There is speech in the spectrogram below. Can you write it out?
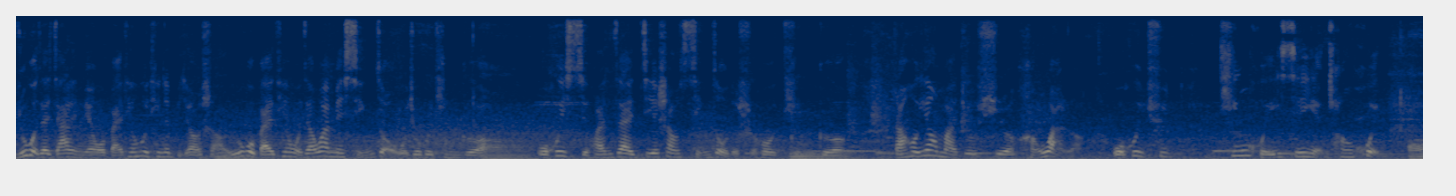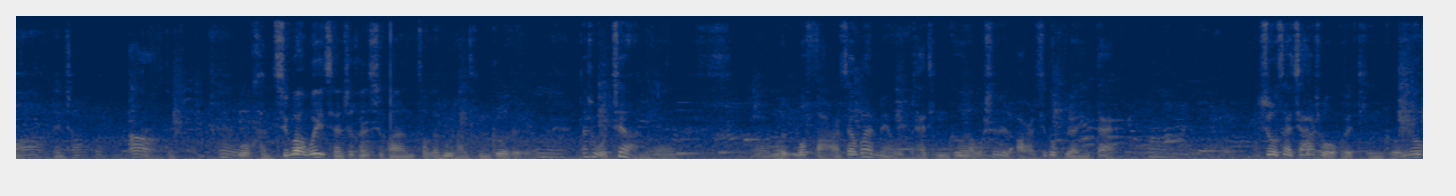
如果在家里面，我白天会听的比较少；如果白天我在外面行走，我就会听歌。啊我会喜欢在街上行走的时候听歌，然后要么就是很晚了，我会去听回一些演唱会。哦，演唱会，嗯对对。嗯。我很奇怪，我以前是很喜欢走在路上听歌的人，嗯。但是我这两年，呃，我我反而在外面我不太听歌了，我甚至耳机都不愿意戴，嗯。只有在家的时候我会听歌，因为我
